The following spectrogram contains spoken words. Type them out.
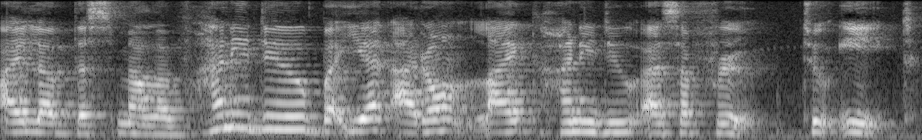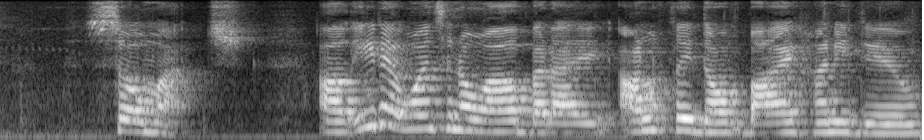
I love the smell of honeydew, but yet I don't like honeydew as a fruit to eat so much. I'll eat it once in a while, but I honestly don't buy honeydew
